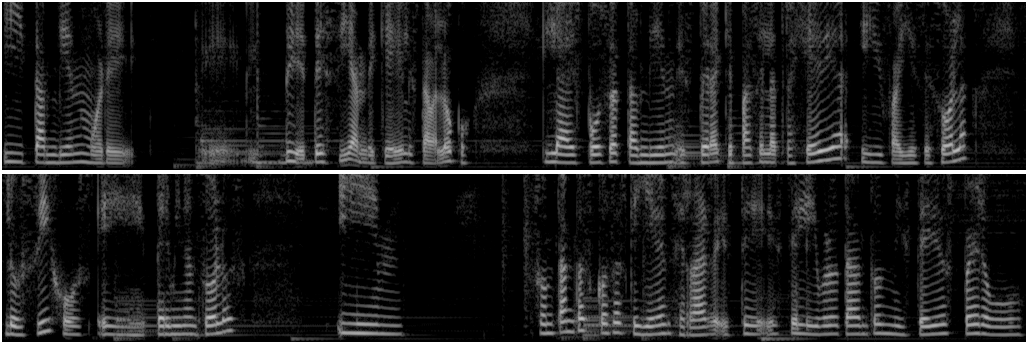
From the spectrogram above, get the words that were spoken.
y también muere, eh, decían de que él estaba loco. La esposa también espera que pase la tragedia y fallece sola. Los hijos eh, terminan solos y son tantas cosas que llega a encerrar este, este libro, tantos misterios, pero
